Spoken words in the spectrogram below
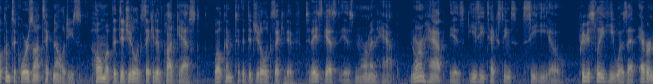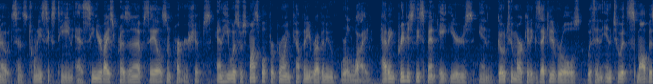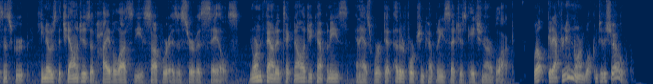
Welcome to Coruzant Technologies, home of the Digital Executive Podcast. Welcome to the Digital Executive. Today's guest is Norman Happ. Norm Happ is Easy Texting's CEO. Previously, he was at Evernote since 2016 as Senior Vice President of Sales and Partnerships, and he was responsible for growing company revenue worldwide. Having previously spent eight years in go to market executive roles within Intuit's small business group, he knows the challenges of high velocity software as a service sales. Norm founded technology companies and has worked at other Fortune companies such as H&R Block. Well, good afternoon, Norm. Welcome to the show.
